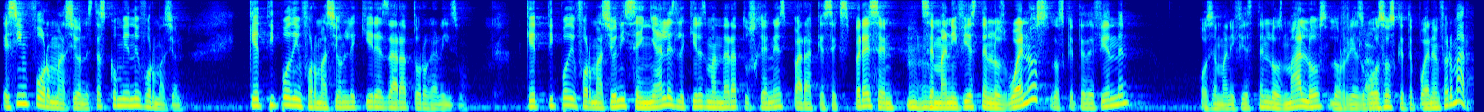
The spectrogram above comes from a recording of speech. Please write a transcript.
Es información, estás comiendo información. ¿Qué tipo de información le quieres dar a tu organismo? ¿Qué tipo de información y señales le quieres mandar a tus genes para que se expresen, se manifiesten los buenos, los que te defienden, o se manifiesten los malos, los riesgosos que te pueden enfermar?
